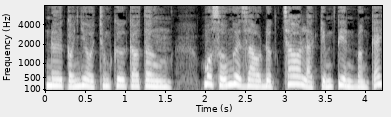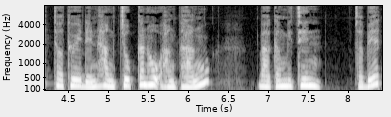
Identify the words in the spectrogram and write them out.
nơi có nhiều chung cư cao tầng, một số người giàu được cho là kiếm tiền bằng cách cho thuê đến hàng chục căn hộ hàng tháng. Bà Kang Mi-chin cho biết.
